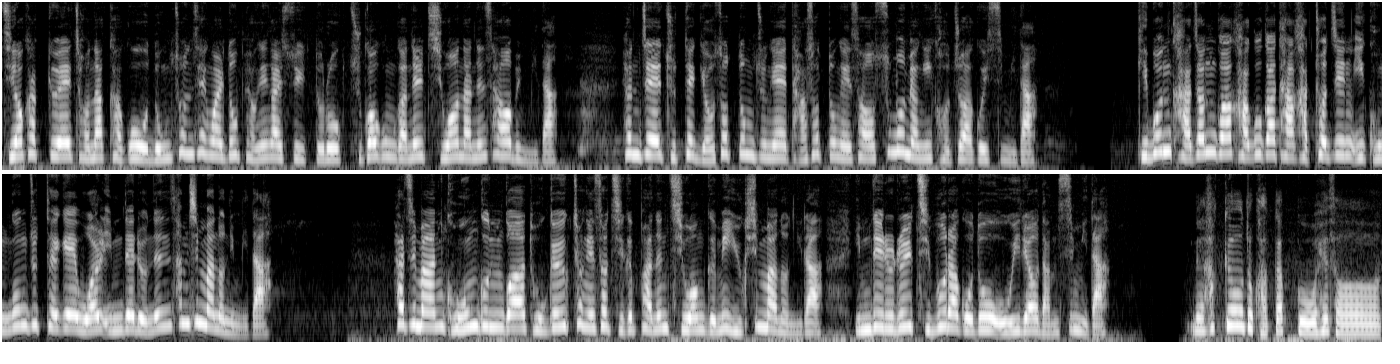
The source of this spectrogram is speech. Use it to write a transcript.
지역 학교에 전학하고 농촌 생활도 병행할 수 있도록 주거 공간을 지원하는 사업입니다. 현재 주택 6동 중에 5동에서 20명이 거주하고 있습니다. 기본 가전과 가구가 다 갖춰진 이 공공주택의 월 임대료는 30만 원입니다. 하지만 고흥군과 도교육청에서 지급하는 지원금이 60만 원이라 임대료를 지불하고도 오히려 남습니다. 네, 학교도 가깝고 해서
